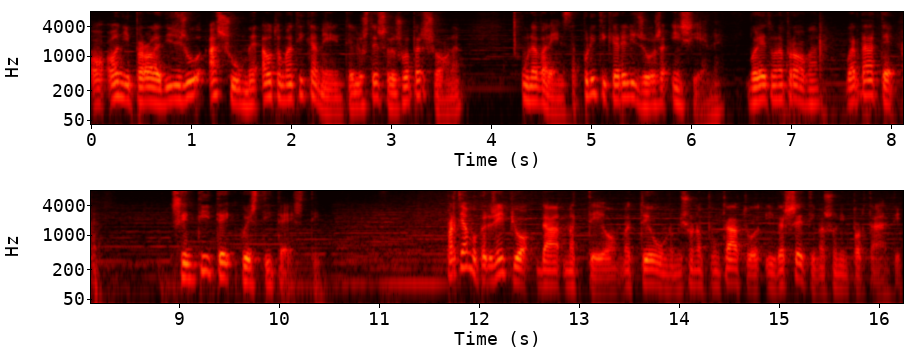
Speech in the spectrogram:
ogni parola di Gesù assume automaticamente lo stesso la sua persona una valenza politica e religiosa insieme. Volete una prova? Guardate, sentite questi testi. Partiamo per esempio da Matteo, Matteo 1, mi sono appuntato i versetti ma sono importanti.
